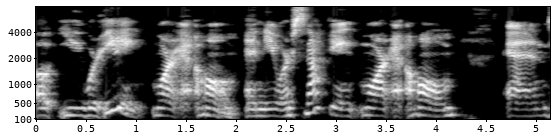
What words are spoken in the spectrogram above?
oh, you were eating more at home and you were snacking more at home. And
